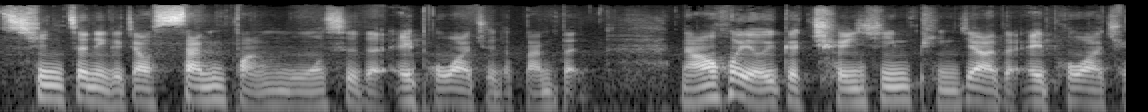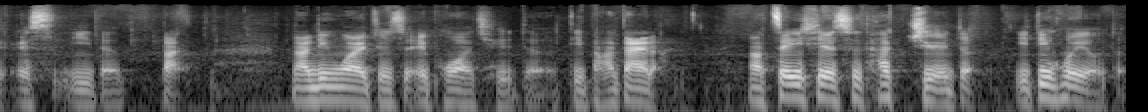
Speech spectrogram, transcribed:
新增了一个叫三防模式的 Apple Watch 的版本，然后会有一个全新平价的 Apple Watch SE 的版。那另外就是 Apple Watch 的第八代了。那这一些是他觉得一定会有的。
